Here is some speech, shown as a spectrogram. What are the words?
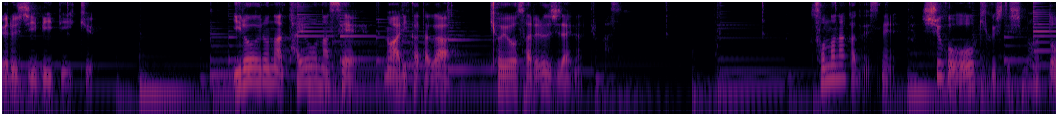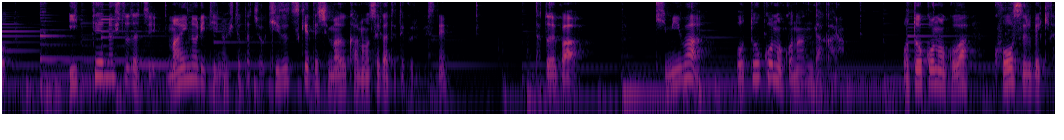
LGBTQ いろいろな多様な性のあり方が許容される時代になっています。そんな中でですね主語を大きくしてしまうと一定の人たちマイノリティの人たちを傷つけてしまう可能性が出てくるんですね。例えば君は男の子なんだから。男の子はこうするべきだ。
